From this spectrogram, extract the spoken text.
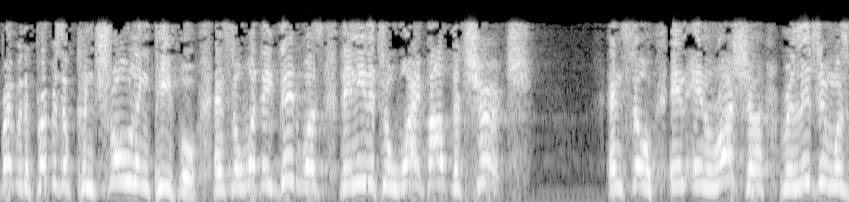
right, with the purpose of controlling people. And so what they did was they needed to wipe out the church. And so in, in Russia, religion was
